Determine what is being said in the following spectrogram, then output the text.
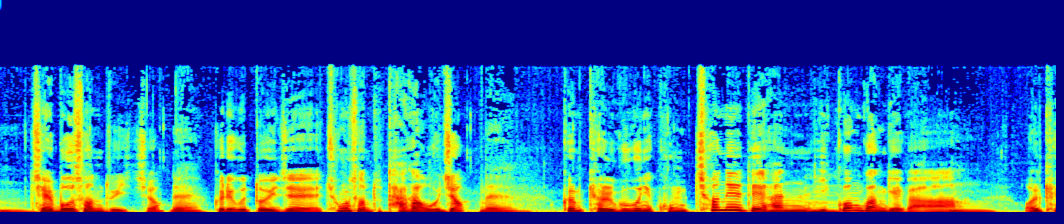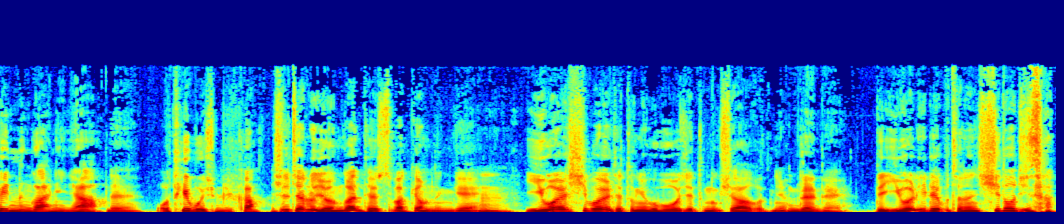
음. 재보선도 있죠. 네. 그리고 또 이제 총선도 다가오죠. 네. 그럼 결국은 이 공천에 대한 음. 이권 관계가 음. 얽혀 있는 거 아니냐? 네. 어떻게 보십니까? 실제로 연관될 수밖에 없는 게 음. 2월 15일 대통령 후보 이제 등록 시작하거든요. 네네. 근데 2월 1일부터는 시도지사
